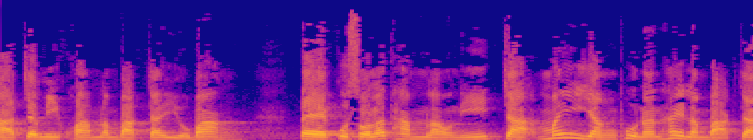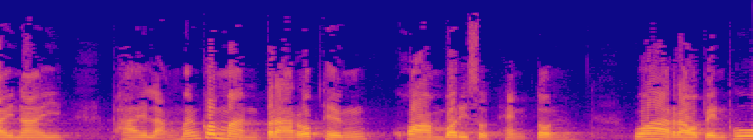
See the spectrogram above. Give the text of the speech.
อาจจะมีความลำบากใจอยู่บ้าง แต่กุศลธรรมเหล่านี้จะไม่ยังผู้นั้นให้ลำบากใจในภายหลังมันก็มันปรารบถึงความบริสุทธิ์แห่งตน ว่าเราเป็นผู้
